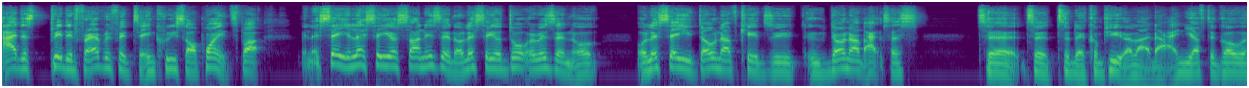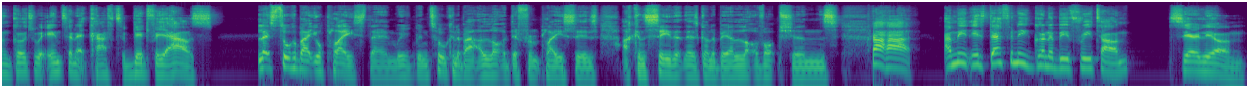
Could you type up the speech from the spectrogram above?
I just bidded for everything to increase our points. But I mean, let's say, let's say your son isn't, or let's say your daughter isn't, or or let's say you don't have kids who, who don't have access to to to the computer like that, and you have to go and go to an internet cafe to bid for your house. Let's talk about your place then. We've been talking about a lot of different places. I can see that there's going to be a lot of options. I mean, it's definitely gonna be Freetown, Sierra Leone.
